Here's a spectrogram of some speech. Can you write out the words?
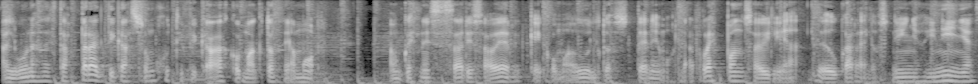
Algunas de estas prácticas son justificadas como actos de amor, aunque es necesario saber que como adultos tenemos la responsabilidad de educar a los niños y niñas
